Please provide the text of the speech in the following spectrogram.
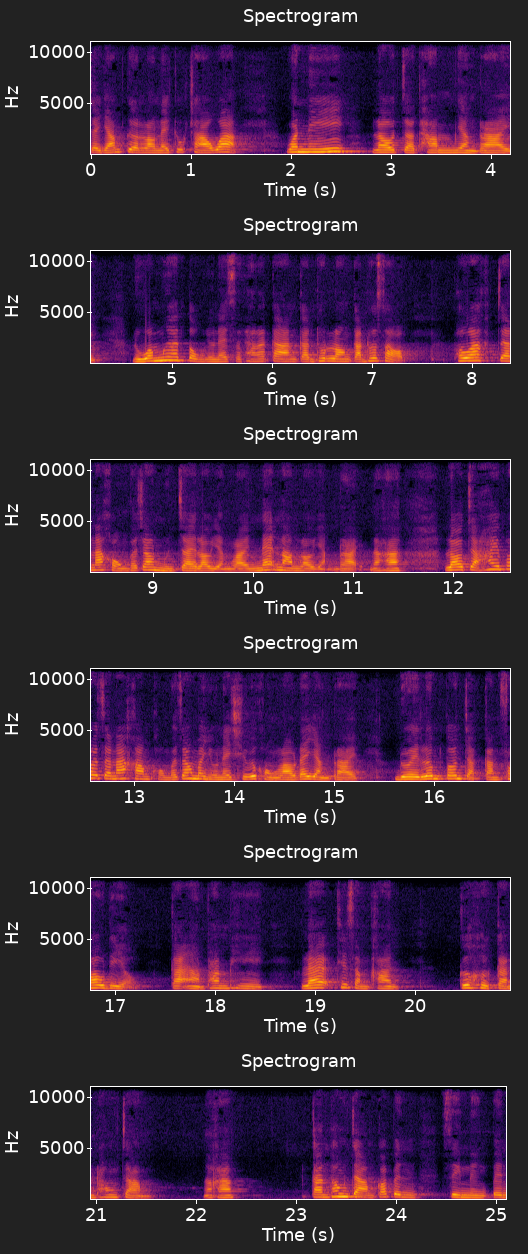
จะย้ำเตือนเราในทุกเช้าว่า วันนี้เราจะทำอย่างไร หรือว่าเมื่อตกอยู่ในสถานการณ์การทดลองการทดสอบ พเพราะว่าพระเจ้าของพระเจ้าหนุนใจเราอย่างไร แนะนำเราอย่างไรนะคะ เราจะให้พระเจ้าคำของพระเจ้ามาอยู่ในชีวิตของเราได้อย่างไร โดยเริ่มต้นจากการเฝ้าเดี่ยว การอ่านพัมภีและที่สำคัญก็คือการท่องจำนะคะ การท่องจำก็เป็นสิ่งหนึ่งเป็น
